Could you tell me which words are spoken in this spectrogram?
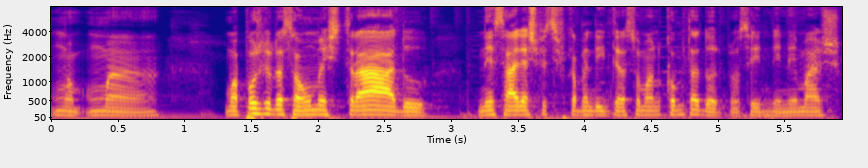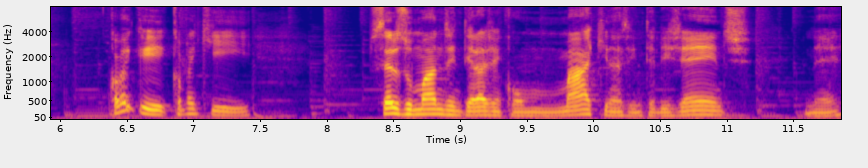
uma, uma, uma pós-graduação, um mestrado nessa área especificamente de interação humano-computador, para você entender mais como é que, como é que seres humanos interagem com máquinas inteligentes, né?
